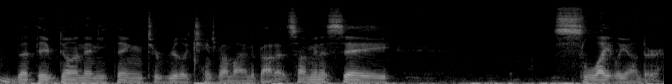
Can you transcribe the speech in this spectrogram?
that they've done anything to really change my mind about it. So I'm going to say slightly under.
